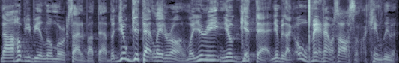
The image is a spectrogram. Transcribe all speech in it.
Now, I hope you'll be a little more excited about that, but you'll get that later on. When you're eating, you'll get that. And you'll be like, oh man, that was awesome. I can't believe it.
